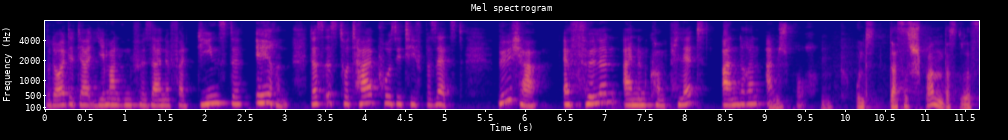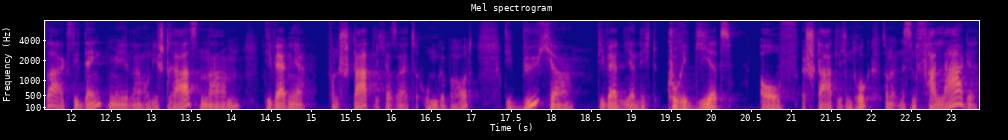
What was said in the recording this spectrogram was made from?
bedeutet ja jemanden für seine Verdienste ehren. Das ist total positiv besetzt. Bücher erfüllen einen komplett anderen mhm. Anspruch. Mhm. Und das ist spannend, dass du das sagst. Die Denkmäler und die Straßennamen, die werden ja von staatlicher Seite umgebaut. Die Bücher, die werden ja nicht korrigiert auf staatlichen Druck, sondern es sind Verlage,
